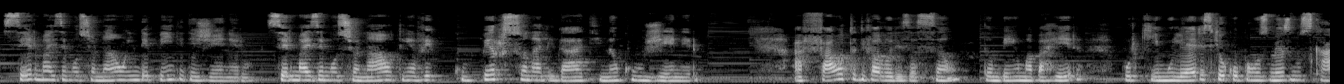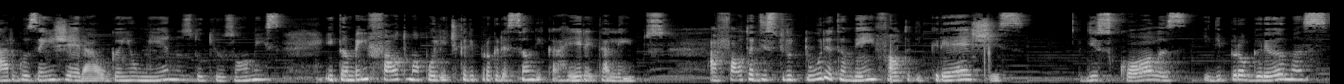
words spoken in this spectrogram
ser mais emocional independe de gênero. Ser mais emocional tem a ver com personalidade, não com gênero. A falta de valorização também uma barreira, porque mulheres que ocupam os mesmos cargos em geral ganham menos do que os homens e também falta uma política de progressão de carreira e talentos. A falta de estrutura também, falta de creches, de escolas e de programas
